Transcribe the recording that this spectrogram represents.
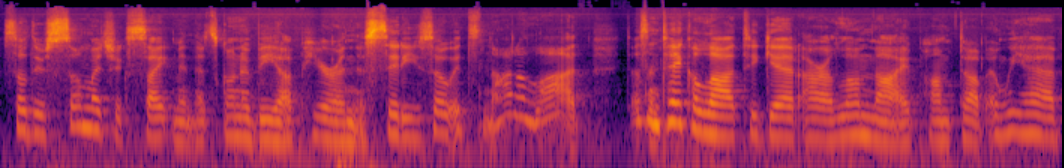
So there's so much excitement that's going to be up here in the city. So it's not a lot. Doesn't take a lot to get our alumni pumped up, and we have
